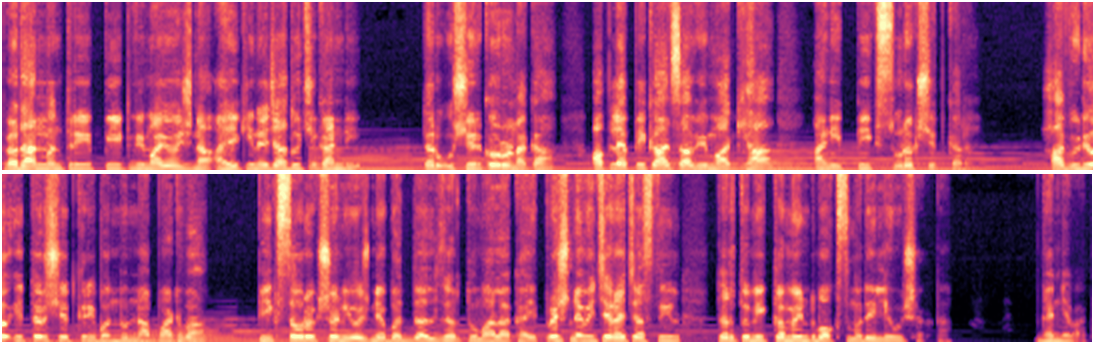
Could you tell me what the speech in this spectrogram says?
प्रधानमंत्री पीक विमा योजना आहे की नाही जादूची कांडी? तर उशीर करू नका आपल्या पिकाचा विमा घ्या आणि पीक सुरक्षित करा. हा व्हिडिओ इतर शेतकरी बंधूंना पाठवा. पीक संरक्षण योजनेबद्दल जर तुम्हाला काही प्रश्न विचारायचे असतील तर तुम्ही कमेंट बॉक्समध्ये लिहू शकता. धन्यवाद.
